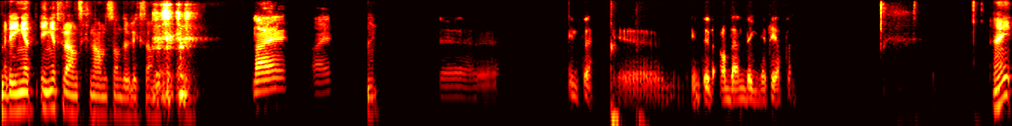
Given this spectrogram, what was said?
Men det är inget, inget franskt namn som du liksom? nej, nej. Eh, inte, eh, inte av den digniteten. Nej,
